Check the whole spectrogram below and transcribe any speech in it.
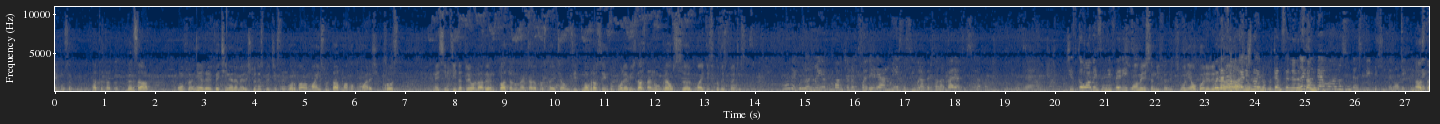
E cum să cumpere. Atât, atât. Dânsa umflă în ele, vecinele mele știu despre ce este vorba, m-a insultat, m-a făcut mare și prost, nesimțit de trei ori la rând, toată lumea care a fost aici a auzit. Nu vreau să intru polemici, de asta nu vreau să mai discut despre acest subiect. În regulă, noi v-am cerut părerea, nu este singura persoană care a sesizat acest lucru. De-aia. Știți că oamenii sunt diferiți. Oamenii sunt diferiți. Unii au părere Vă de dați aia, seama că alții nici au noi nu părere. putem să ne Noi lăsăm suntem, nu suntem subiectivi, suntem obiectivi. Da, asta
